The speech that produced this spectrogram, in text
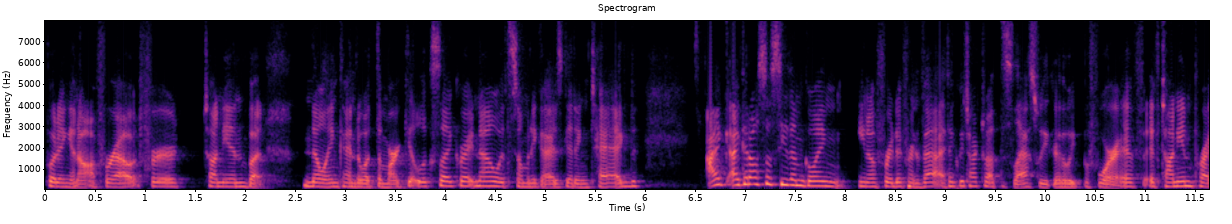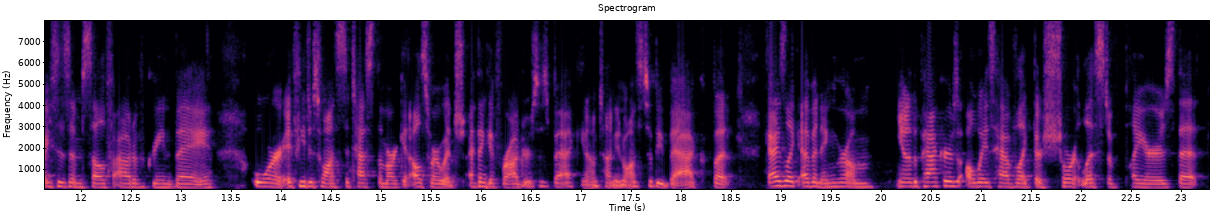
putting an offer out for Tonyan, but knowing kind of what the market looks like right now with so many guys getting tagged, I, I, could also see them going, you know, for a different vet. I think we talked about this last week or the week before. If if Tonyan prices himself out of Green Bay, or if he just wants to test the market elsewhere, which I think if Rodgers is back, you know, Tonyan wants to be back. But guys like Evan Engram, you know, the Packers always have like their short list of players that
